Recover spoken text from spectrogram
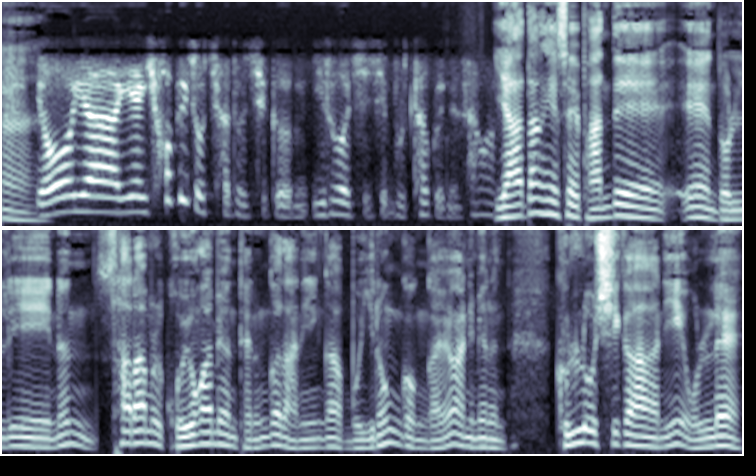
예. 여야의 협의조차도 지금 이루어지지 못하고 있는 상황입니다. 야당에서의 반대의 논리는 사람을 고용하면 되는 것 아닌가 뭐 이런 건가요? 아니면은 근로 시간이 원래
